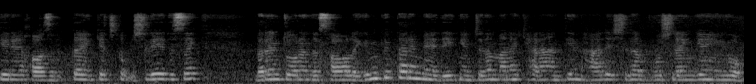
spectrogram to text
kerak hozir bittaga chiqib ishlay desak birinchi o'rinda sog'ligim ko'tarmaydi ikkinchidan mana karantin hali ishlar boshlangan yo'q.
